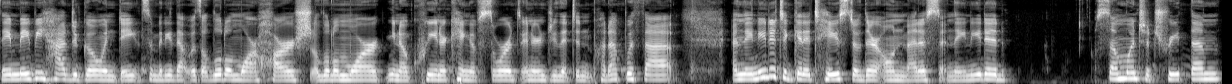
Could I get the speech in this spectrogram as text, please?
they maybe had to go and date somebody that was a little more harsh a little more you know queen or king of swords energy that didn't put up with that. And they needed to get a taste of their own medicine. They needed someone to treat them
